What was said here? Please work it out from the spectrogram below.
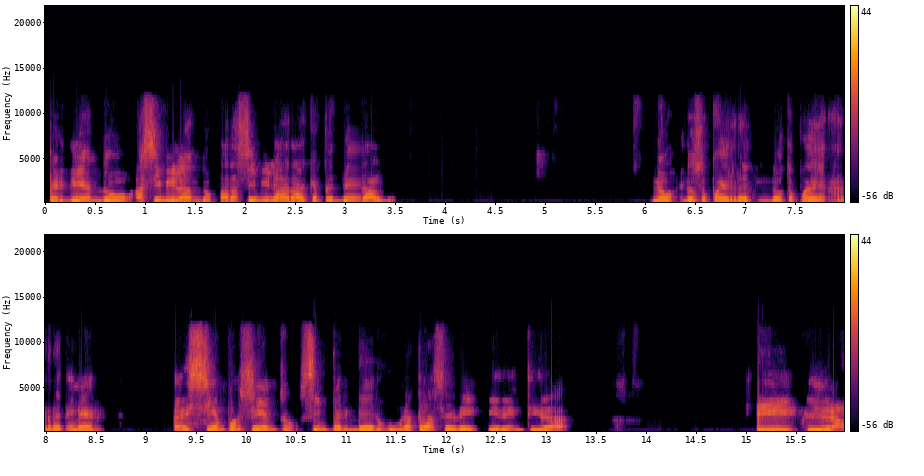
perdiendo, asimilando. Para asimilar hay que perder algo. No, no, se puede, no te puedes retener 100% sin perder una clase de identidad. Y la,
